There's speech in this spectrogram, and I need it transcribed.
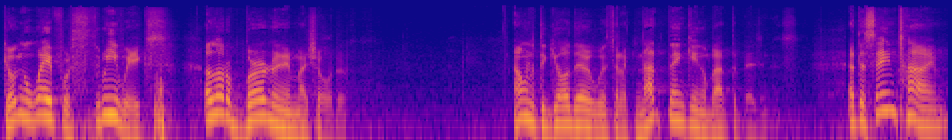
going away for three weeks a little burden in my shoulder. I wanted to go there with like not thinking about the business. At the same time,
